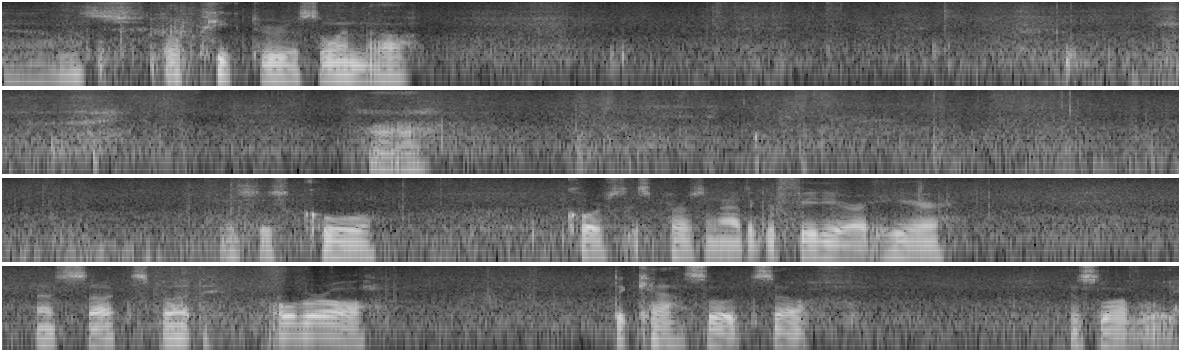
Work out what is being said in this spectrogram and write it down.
Yeah, let's go peek through this window. Wow. This is cool. Of course, this person had the graffiti right here. That sucks, but overall, the castle itself is lovely.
